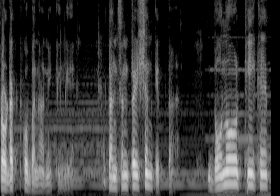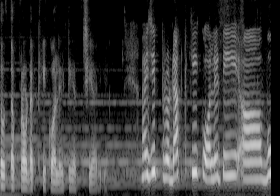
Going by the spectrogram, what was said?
प्रोडक्ट को बनाने के लिए? कंसंट्रेशन कितना है? दोनों ठीक हैं तो तब प्रोडक्ट की क्वालिटी अच्छी आएगी। भाई जी प्रोडक्ट की क्वालिटी वो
